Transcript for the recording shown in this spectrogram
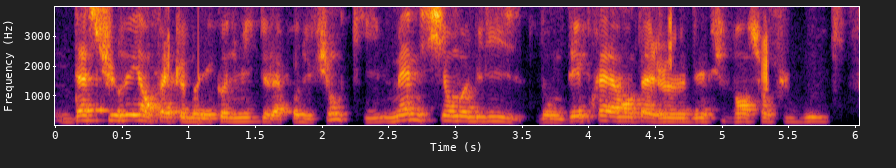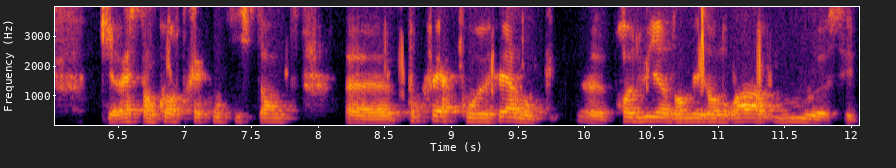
d'assurer en fait le mode économique de la production qui, même si on mobilise donc des prêts avantageux, des subventions publiques qui restent encore très consistantes euh, pour faire ce qu'on veut faire, donc euh, produire dans des endroits où euh, c'est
